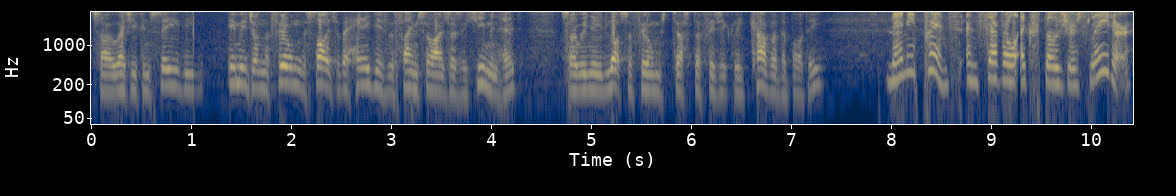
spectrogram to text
So as you can see, the image on the film, the size of the head is the same size as a human head. So we need lots of films just to physically cover the body. Many prints and several exposures later,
